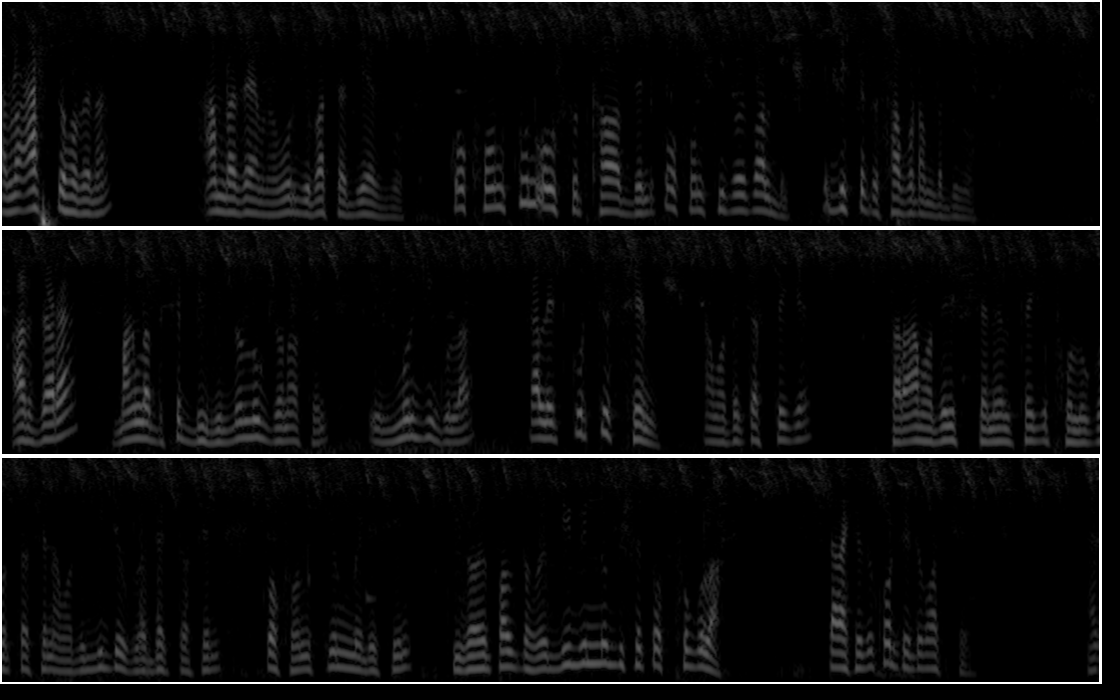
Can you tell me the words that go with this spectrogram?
আপনার আসতে হবে না। আমরা যাই, আমরা মুরগি, বাচ্চা দিয়ে আসব। কখন কোন ওষুধ খাওয়াবেন, কখন কীভাবে পালবেন, এই বিস্তারিত সাপোর্ট আমরা দেবো। আর যারা বাংলাদেশে বিভিন্ন লোকজন আছেন, এই মুরগিগুলা কালেক্ট করতেছেন আমাদের কাছ থেকে, তারা আমাদের চ্যানেল থেকে ফলো করতেছেন, আমাদের ভিডিওগুলো দেখতেছেন, কখন কোন মেডিসিন কীভাবে পালতে হবে, বিভিন্ন বিষয় তথ্যগুলা তারা কিন্তু কন্টিনিউ পাচ্ছে। আর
